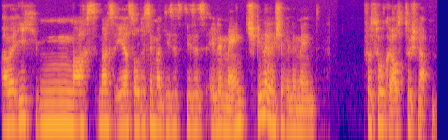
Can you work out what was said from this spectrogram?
Aber ich mache es eher so, dass ich mir dieses, dieses Element, spielerische Element, versuche rauszuschnappen.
